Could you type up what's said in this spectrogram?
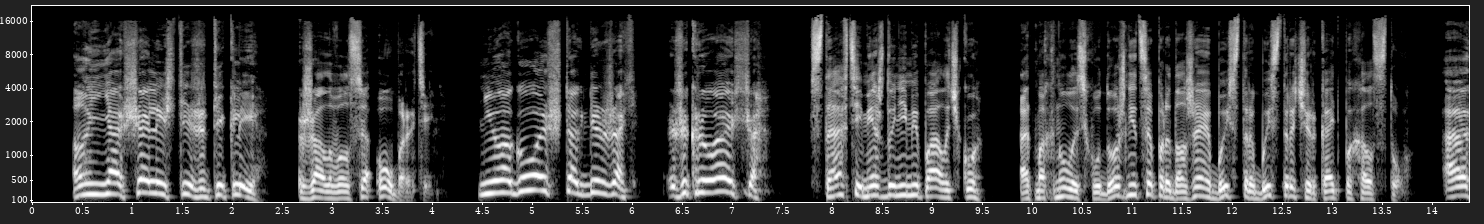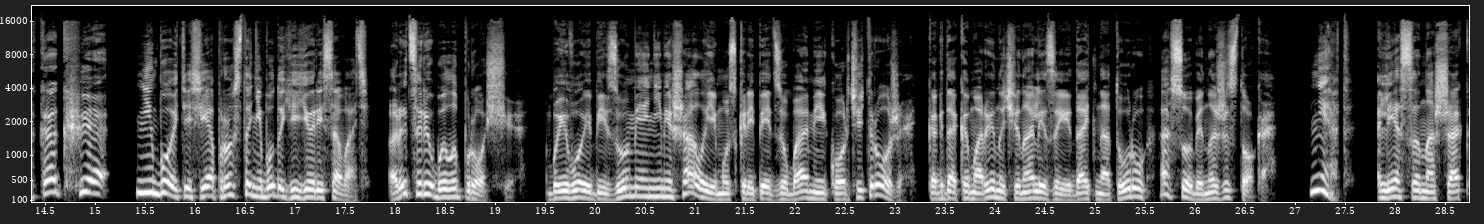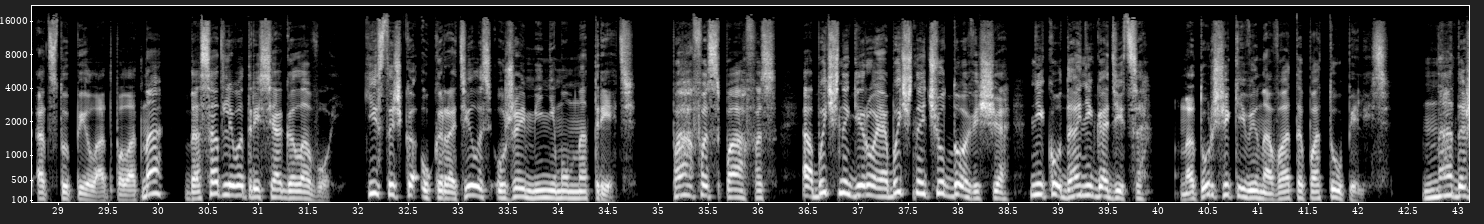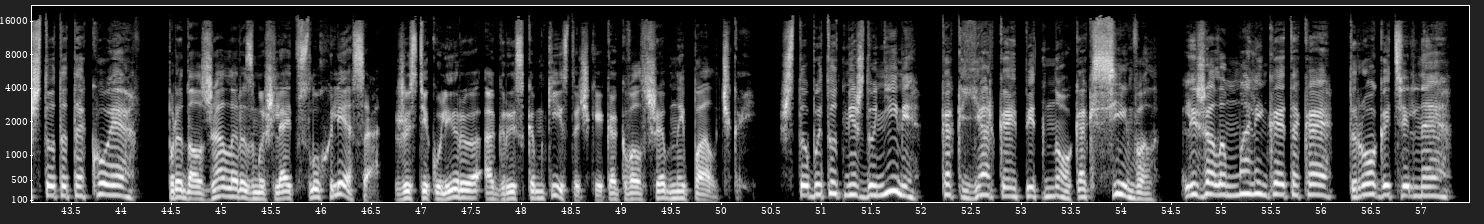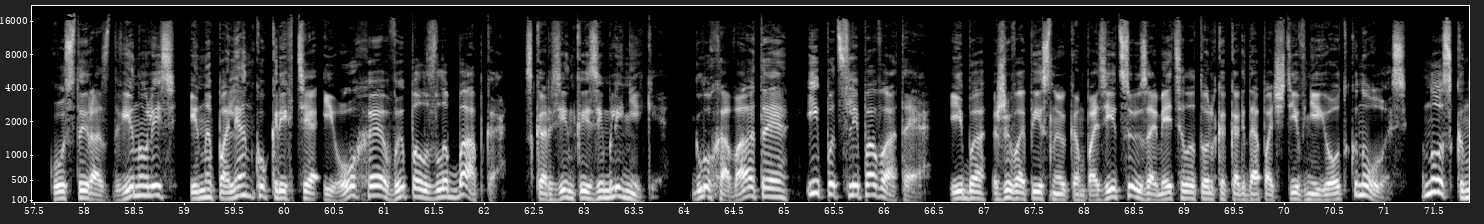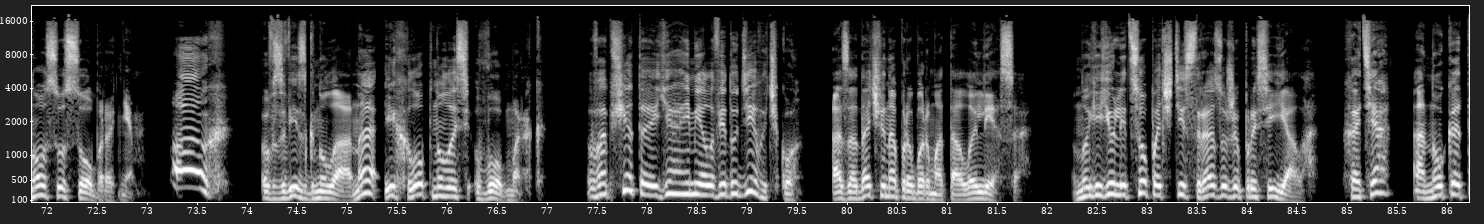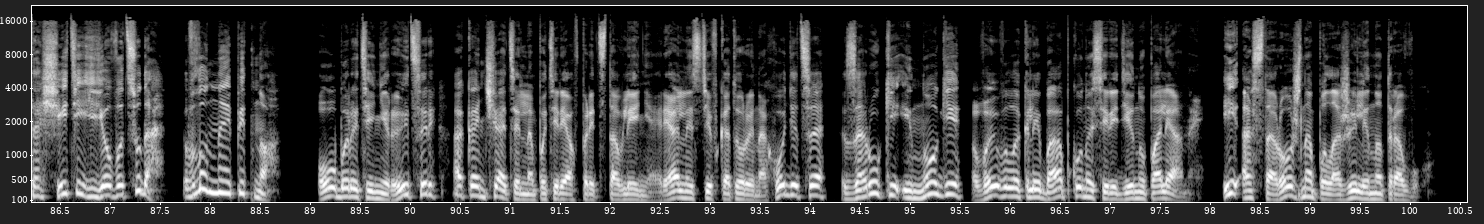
«У меня шелести затекли», — жаловался оборотень. «Не могу вас так держать, закрываешься». «Ставьте между ними палочку», Отмахнулась художница, продолжая быстро-быстро черкать по холсту. «А как же...» «Не бойтесь, я просто не буду ее рисовать». Рыцарю было проще. Боевое безумие не мешало ему скрипеть зубами и корчить рожи, когда комары начинали заедать натуру особенно жестоко. «Нет». Леса на шаг отступила от полотна, досадливо тряся головой. Кисточка укоротилась уже минимум на треть. Пафос, пафос. Обычный герой, обычное чудовище. Никуда не годится. Натурщики виновато потупились. Надо что-то такое... Продолжала размышлять вслух леса, жестикулируя огрызком кисточки, как волшебной палочкой. Чтобы тут между ними, как яркое пятно, как символ, лежала маленькая такая трогательная... Кусты раздвинулись, и на полянку, кряхтя и охая, выползла бабка с корзинкой земляники глуховатая и подслеповатая, ибо живописную композицию заметила только когда почти в нее уткнулась, нос к носу с оборотнем. «Ох!» — взвизгнула она и хлопнулась в обморок. «Вообще-то я имела в виду девочку», — озадаченно пробормотала леса. Но ее лицо почти сразу же просияло. «Хотя, а ну-ка, тащите ее вот сюда, в лунное пятно». Оборотень и рыцарь, окончательно потеряв представление о реальности, в которой находится, за руки и ноги выволокли бабку на середину поляны и осторожно положили на траву.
